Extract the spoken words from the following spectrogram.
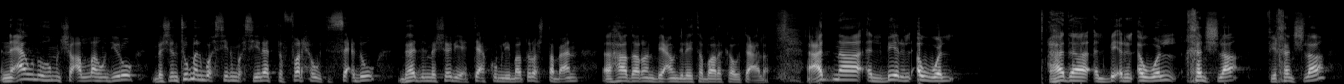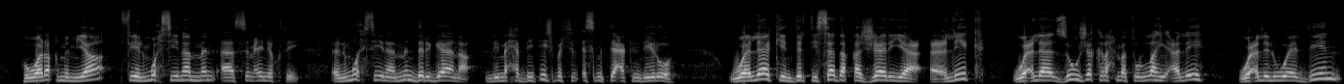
نعاونوهم إن شاء الله ونديروا باش أنتم المحسنين والمحسنات تفرحوا وتسعدوا بهذه المشاريع تاعكم اللي ما تروحش طبعا هدرا بعون الله تبارك وتعالى. عندنا البئر الأول. هذا البئر الأول خنشلة في خنشلة هو رقم 100 فيه المحسنة من آه سمعيني أختي. المحسنة من درقانة اللي ما حبيتيش باش الاسم تاعك نديروه. ولكن درتي صدقة جارية عليك وعلى زوجك رحمة الله عليه وعلى الوالدين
